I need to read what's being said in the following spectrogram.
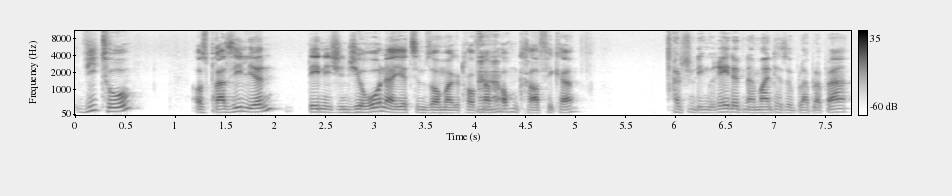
Vito aus Brasilien, den ich in Girona jetzt im Sommer getroffen Ja. habe, auch ein Grafiker. Habe ich mit ihm geredet und dann meinte er so bla bla bla.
